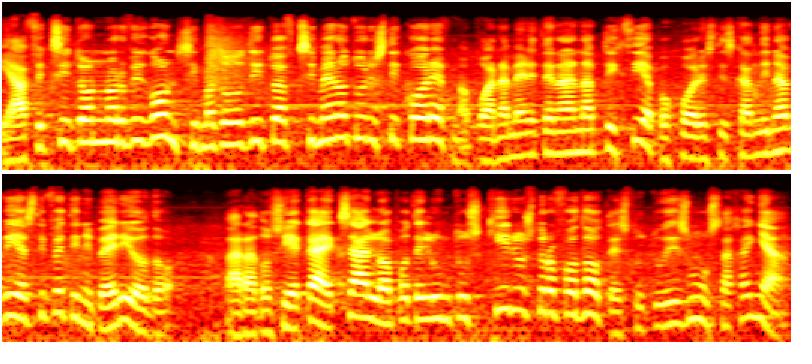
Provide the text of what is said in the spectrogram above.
Η άφηξη των Νορβηγών σηματοδοτεί το αυξημένο τουριστικό ρεύμα που αναμένεται να αναπτυχθεί από χώρες της Σκανδιναβίας στη φετινή περίοδο. Παραδοσιακά εξάλλου αποτελούν τους κύριους τροφοδότες του τουρισμού στα Χανιά.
